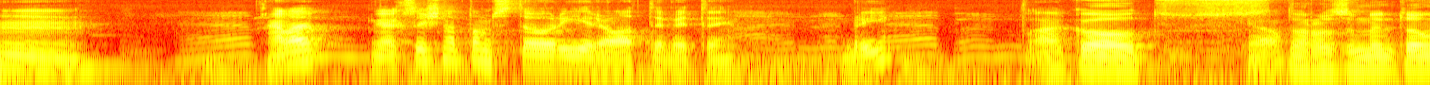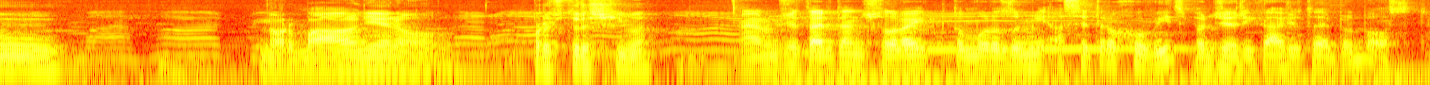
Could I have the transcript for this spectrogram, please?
Hmm. Ale jak jsi na tom z teorií relativity? Dobrý? Jako, Jo? no, rozumím tomu normálně, no. Proč to řešíme? Já jenom, že tady ten člověk tomu rozumí asi trochu víc, protože říká, že to je blbost.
